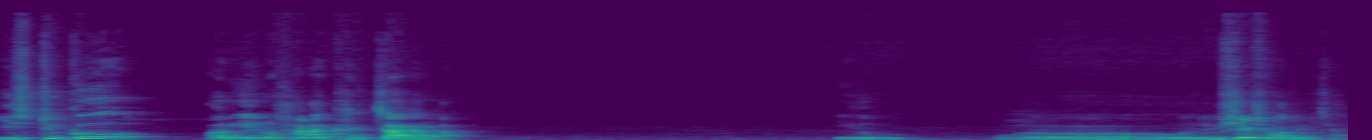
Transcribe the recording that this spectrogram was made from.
ಇಷ್ಟಕ್ಕೂ ಅವ್ರಿಗೇನು ಹಣ ಖರ್ಚಾಗಲ್ಲ. ಇದು ಒಂದು ವಿಶೇಷವಾದ ವಿಚಾರ.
